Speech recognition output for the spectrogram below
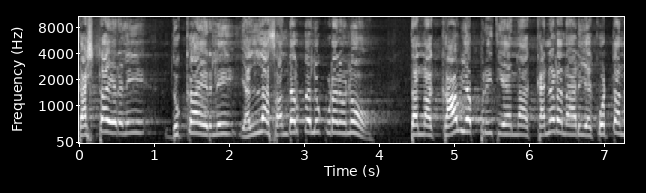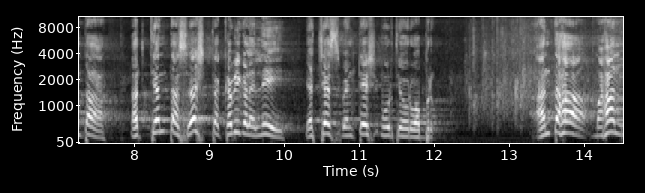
ಕಷ್ಟ ಇರಲಿ, ದುಃಖ ಇರಲಿ, ಎಲ್ಲ ಸಂದರ್ಭದಲ್ಲೂ ಕೂಡ ತನ್ನ ಕಾವ್ಯ ಪ್ರೀತಿಯನ್ನು ಕನ್ನಡ ನಾಡಿಗೆ ಕೊಟ್ಟಂಥ ಅತ್ಯಂತ ಶ್ರೇಷ್ಠ ಕವಿಗಳಲ್ಲಿ ಎಚ್ ಎಸ್ ವೆಂಕಟೇಶ್ ಮೂರ್ತಿಯವರು ಒಬ್ಬರು ಅಂತಹ ಮಹಾನ್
